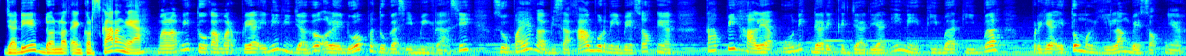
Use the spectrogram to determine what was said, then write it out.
Jadi download Anchor sekarang ya. Malam itu, kamar pria ini dijaga oleh dua petugas imigrasi supaya nggak bisa kabur nih besoknya. Tapi hal yang unik dari kejadian ini tiba-tiba tiba-tiba pria itu menghilang besoknya.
